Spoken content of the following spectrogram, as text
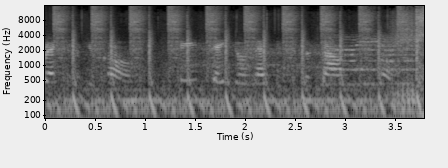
direction of your call. Please state your message at the sound of the phone.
